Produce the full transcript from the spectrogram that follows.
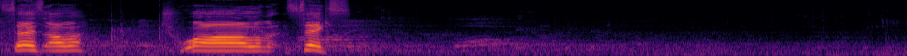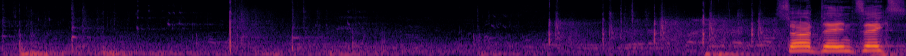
Says over. Twelve six. Thirteen six.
